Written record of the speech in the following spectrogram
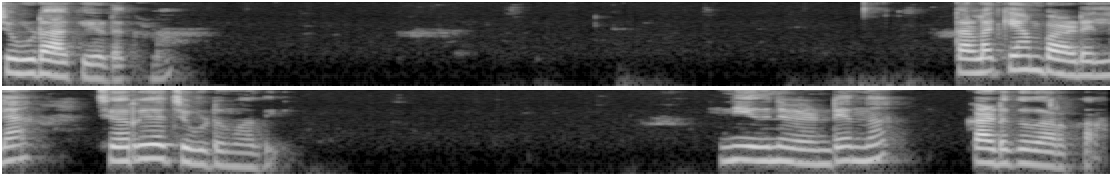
ചൂടാക്കി എടുക്കണം. തിളയ്ക്കാൻ പാടില്ല ചെറിയ ചൂട് മതി. ഇനി ഇതിന് വേണ്ടി ഒന്ന് കടുക് വറുക്കാം.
